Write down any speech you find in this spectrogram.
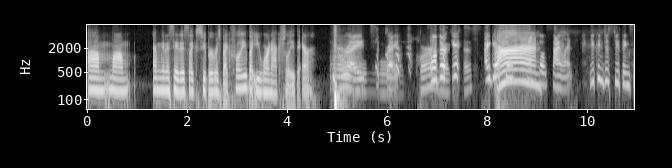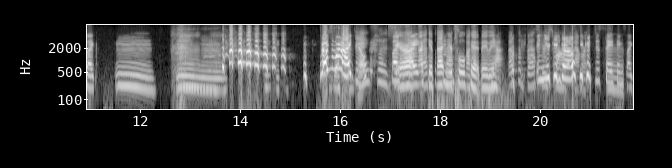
um, "Mom, I'm gonna say this like super respectfully, but you weren't actually there." Right, right. Burn, Well, there Marcus. i- I guess there you Burn. can go silent. You can just do things like, mm, mm. That's what I do. Like, Sarah, I- that's get that in your toolkit, baby. Yeah, that's the best. And you can go, response you ever. could just say Mm. things like,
